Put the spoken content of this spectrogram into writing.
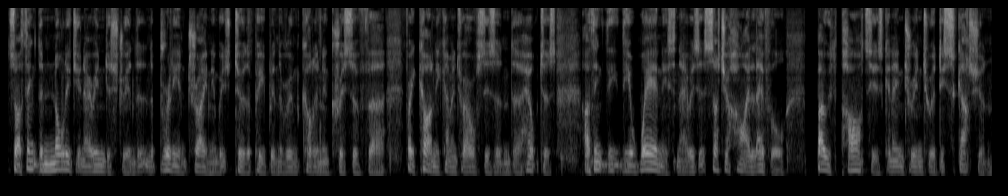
So I think the knowledge in our industry and the, and the, brilliant training, which two of the people in the room, Colin and Chris, have uh, very kindly come into our offices and uh, helped us. I think the, the awareness now is at such a high level both parties can enter into a discussion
